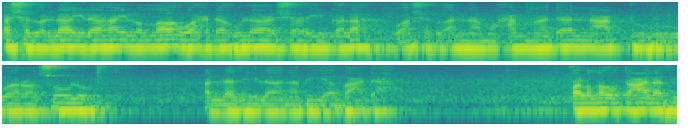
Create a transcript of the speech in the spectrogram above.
أشهد أن لا إله إلا الله وحده لا شريك له anna Muhammadan abduhu wa rasuluh alladzi la nabiyya ba'dah. قال الله تعالى في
